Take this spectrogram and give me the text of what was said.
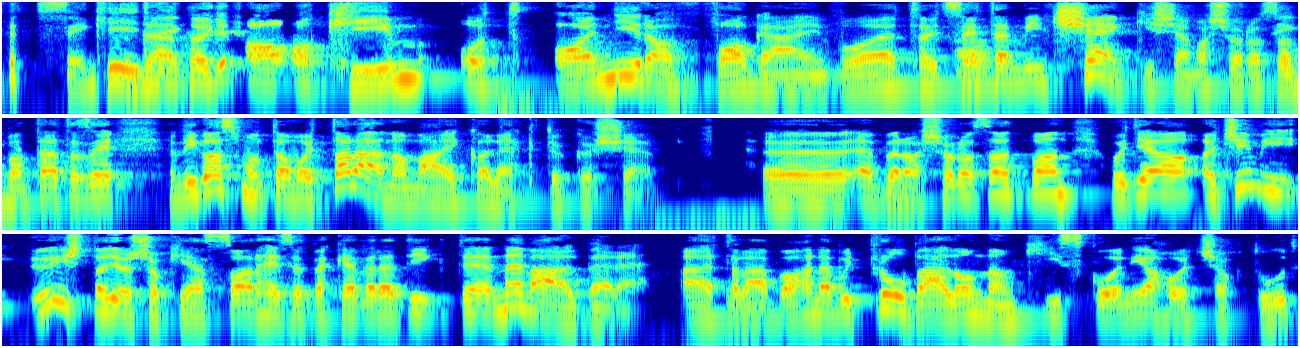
szegénynek. De hát, hogy a, a Kim ott annyira vagány volt, hogy szerintem mint senki sem a sorozatban. Tehát azért eddig azt mondtam, hogy talán a Mike a legtökösebb. ebben a sorozatban. Ugye a, a Jimmy, ő is nagyon sok ilyen szarhelyzetbe keveredik, de nem áll bele általában, hanem úgy próbál onnan kiszkolni, ahogy csak tud,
